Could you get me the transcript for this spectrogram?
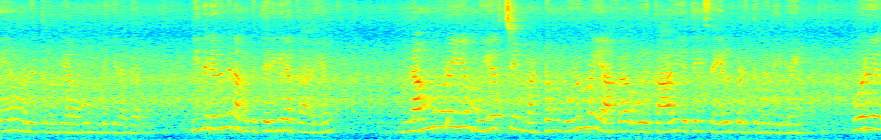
நேரம் அது தோல்வியாகவும் முடிகிறது. இதிலிருந்து நமக்கு தெரிகிற காரியம் நம்முடைய முயற்சி மட்டும் முழுமையாக ஒரு காரியத்தை செயல்படுத்துவதில்லை. ஒரு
